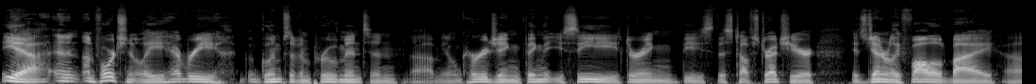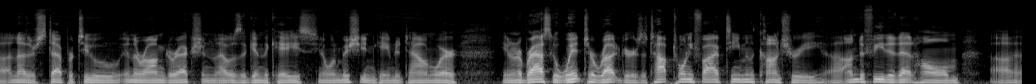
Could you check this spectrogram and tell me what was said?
Yeah, and unfortunately, every glimpse of improvement and um, you know encouraging thing that you see during these this tough stretch here, it's generally followed by uh, another step or two in the wrong direction. That was again the case, you know, when Michigan came to town, where you know Nebraska went to Rutgers, a top 25 team in the country, uh, undefeated at home, uh,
